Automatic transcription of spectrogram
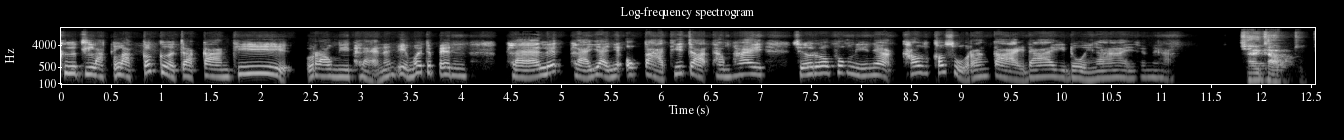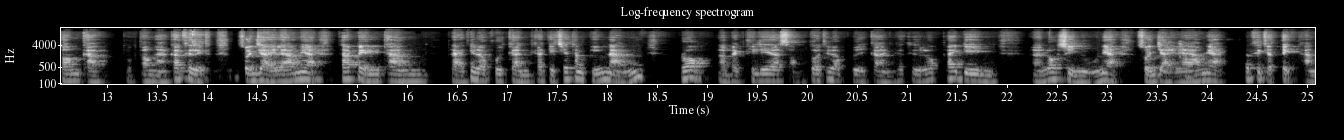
คือหลักๆกก็เกิดจากการที่เรามีแผลนั่นเองว่าจะเป็นแผลเล็กแผลใหญ่เนี่ยโอกาสที่จะทำให้เชื้อโรคพวกนี้เนี่ยเข้าเข้าสู่ร่างกายได้โดยง่ายใช่ไหมคะใช่ครับถูกต้องครับถูกต้องนะก็คือส่วนใหญ่แล้วเนี่ยถ้าเป็นทางแผลที่เราคุยกันการติดเชื้อทางผิวหนัง โรคแบคทีเรีย 2 ตัวที่เราคุยกัน ก็คือโรคไข้ดินโรคฉี่หนูเนี่ยส่วนใหญ่แล้วเนี่ยก็คือจะติดทาง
